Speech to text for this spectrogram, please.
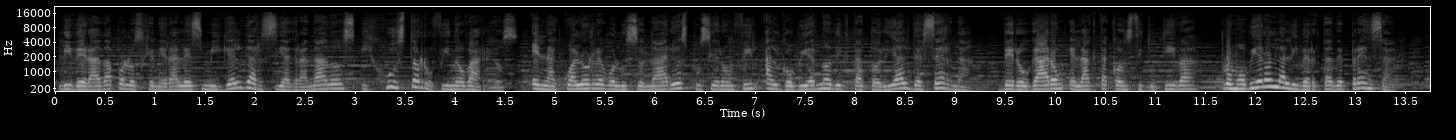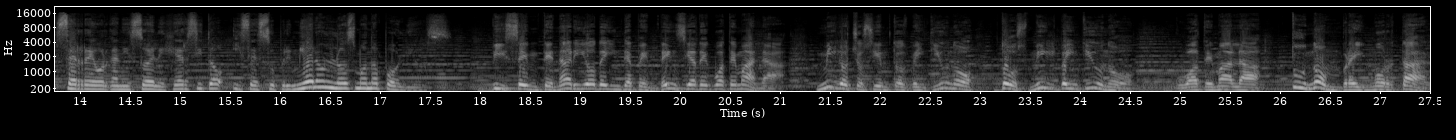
liderada por los generales Miguel García Granados y Justo Rufino Barrios, en la cual los revolucionarios pusieron fin al gobierno dictatorial de Serna, derogaron el acta constitutiva, promovieron la libertad de prensa se reorganizó el ejército y se suprimieron los monopolios. Bicentenario de Independencia de Guatemala, 1821-2021. Guatemala, tu nombre inmortal.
